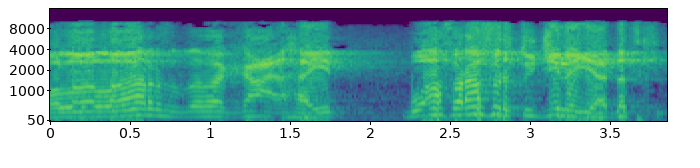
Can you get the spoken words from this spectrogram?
oo labalaba rakac ahayd buu afar afar tujinayaa dadkii.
